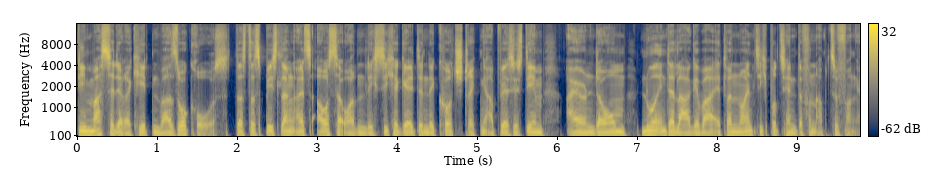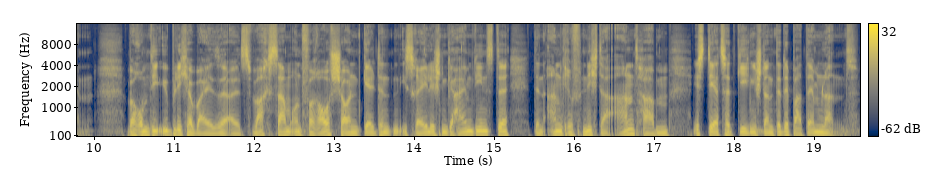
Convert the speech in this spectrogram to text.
Die Masse der Raketen war so groß, dass das bislang als außerordentlich sicher geltende Kurzstreckenabwehrsystem Iron Dome nur in der Lage war, etwa 90 Prozent davon abzufangen. Warum die üblicherweise als wachsam und vorausschauend geltenden israelischen Geheimdienste den Angriff nicht erahnt haben, ist derzeit Gegenstand der Debatte im Land.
